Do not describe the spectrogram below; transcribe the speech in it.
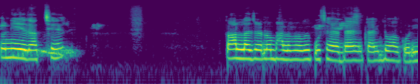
তো নিয়ে যাচ্ছে। তো আল্লাহ যেন ভালোভাবে পুছায় দেয়, এটাই দোয়া করি।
